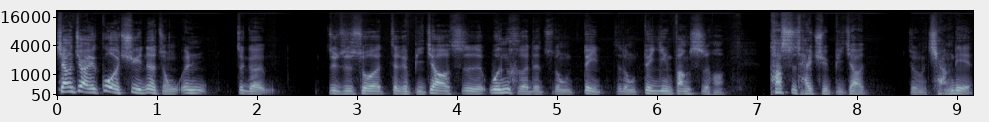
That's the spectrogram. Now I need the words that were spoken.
相较于过去那种温这个，就是说这个比较是温和的这种对这种对应方式哈，他是采取比较这种强烈。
